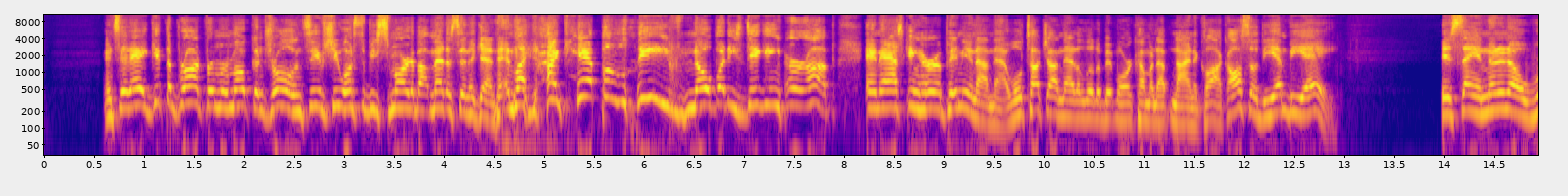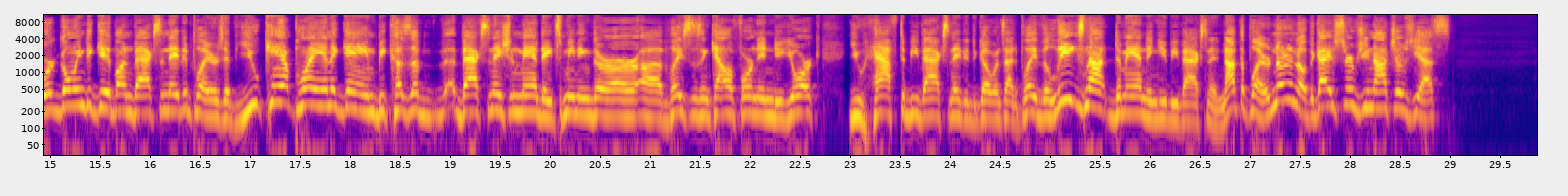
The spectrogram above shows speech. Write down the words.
and said, Hey, get the broad from remote control and see if she wants to be smart about medicine again. And like, I can't believe nobody's digging her up and asking her opinion on that. We'll touch on that a little bit more coming up nine o'clock. Also, the NBA is saying, no, no, no, we're going to give unvaccinated players, if you can't play in a game because of vaccination mandates, meaning there are uh, places in California and New York, you have to be vaccinated to go inside to play. The league's not demanding you be vaccinated, not the player. No, no, no. The guy who serves you nachos, yes.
